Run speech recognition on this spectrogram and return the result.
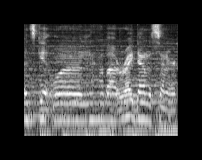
Let's get one, how about right down the center?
